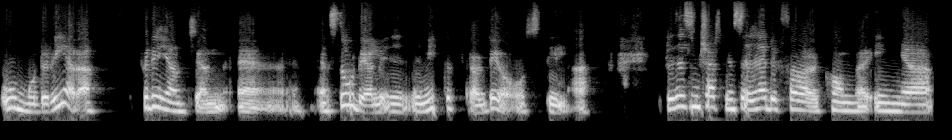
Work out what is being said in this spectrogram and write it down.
omodererat. För det är egentligen eh, en stor del i, i mitt uppdrag, det är att se till att, precis som Kerstin säger, det förekommer inga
